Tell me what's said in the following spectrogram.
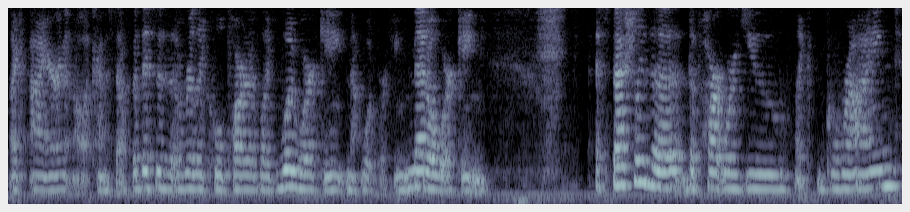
like iron and all that kind of stuff. But this is a really cool part of like woodworking, not woodworking, metalworking. Especially the the part where you like grind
